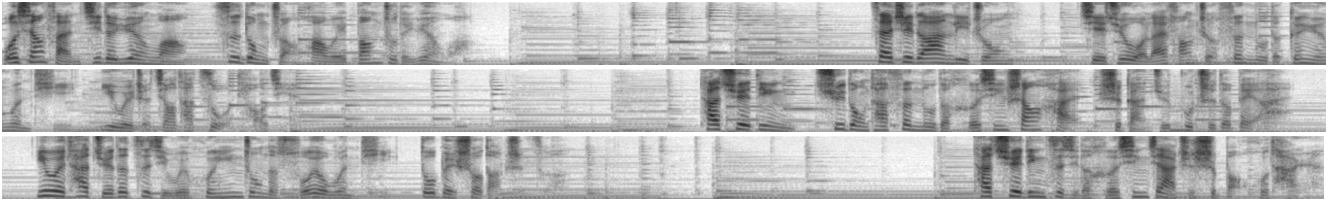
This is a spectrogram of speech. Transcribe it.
我想反击的愿望自动转化为帮助的愿望。在这个案例中，解决我来访者愤怒的根源问题，意味着教他自我调节。他确定驱动他愤怒的核心伤害是感觉不值得被爱。因为他觉得自己为婚姻中的所有问题都被受到指责。他确定自己的核心价值是保护他人。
